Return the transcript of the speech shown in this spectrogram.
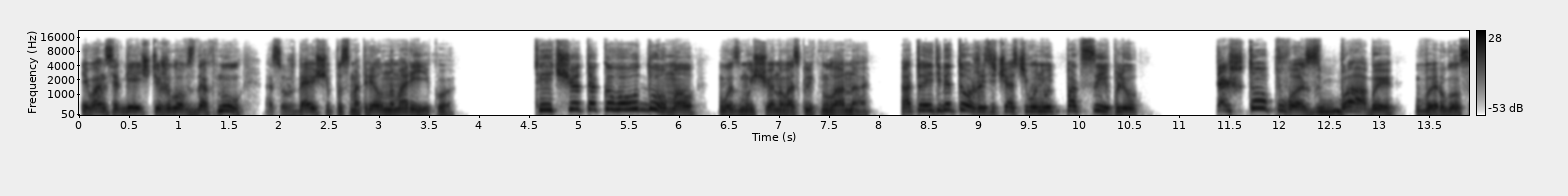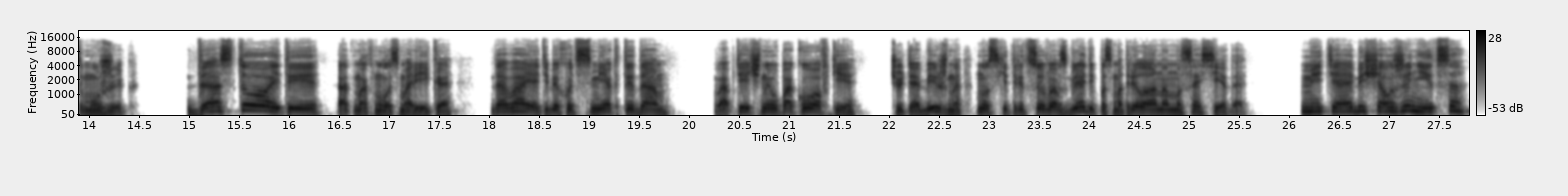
Иван Сергеевич тяжело вздохнул, осуждающе посмотрел на Марийку. «Ты чё такого удумал?» — возмущенно воскликнула она. «А то я тебе тоже сейчас чего-нибудь подсыплю». «Да чтоб вас, бабы!» — выругался мужик. «Да стой ты!» — отмахнулась Марийка. «Давай я тебе хоть смех ты дам. В аптечной упаковке». Чуть обиженно, но с хитрецой во взгляде посмотрела она на соседа. «Митя обещал жениться».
